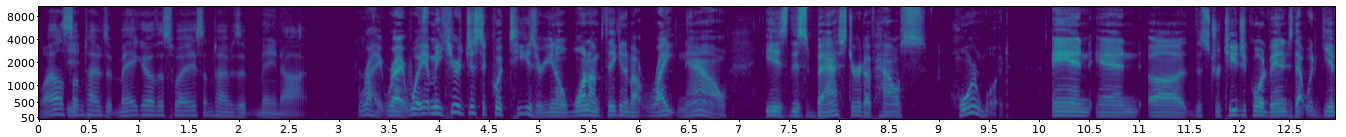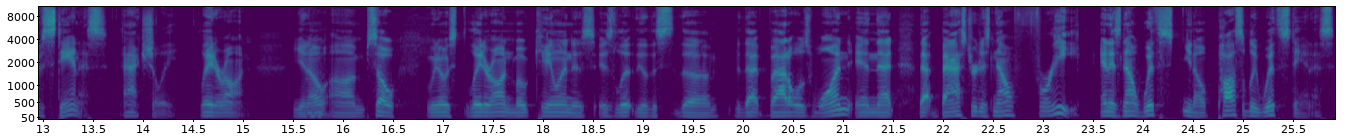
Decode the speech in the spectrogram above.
well sometimes it may go this way sometimes it may not Right, right. Well, I mean, here's just a quick teaser. You know, one I'm thinking about right now is this bastard of House Hornwood, and and uh, the strategical advantage that would give Stannis actually later on. You know, um, so we know later on, Moat Cailin is is lit, you know, this, the that battle is won, and that that bastard is now free and is now with you know possibly with Stannis.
